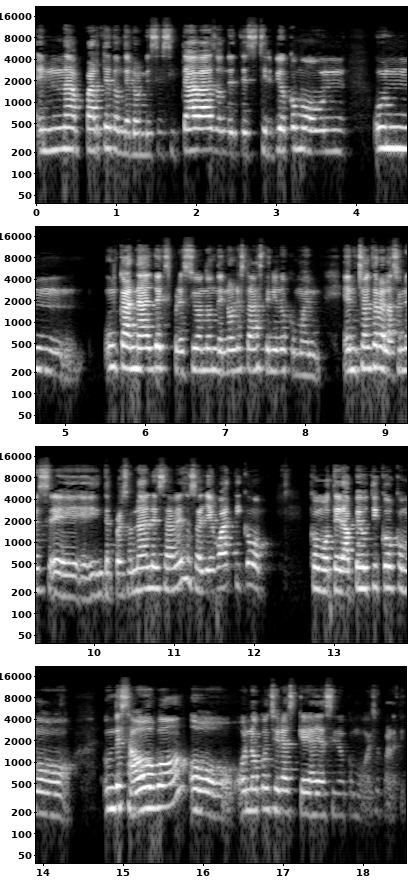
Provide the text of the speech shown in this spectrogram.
en una parte donde lo necesitabas, donde te sirvió como un, un un canal de expresión donde no lo estabas teniendo como en, en muchas relaciones eh, interpersonales, ¿sabes? O sea, llegó a ti como, como terapéutico, como un desahogo, o, no consideras que haya sido como eso para ti?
